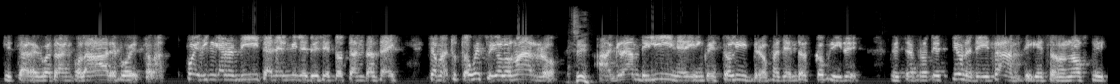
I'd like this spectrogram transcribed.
città quadrangolare, poi insomma poi ringardita nel 1286. Insomma, tutto questo io lo narro sì. a grandi linee in questo libro, facendo scoprire questa protezione dei santi che sono nostri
